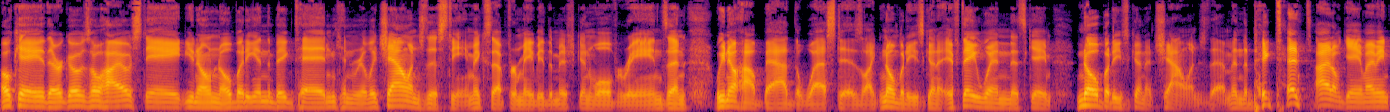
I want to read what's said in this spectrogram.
okay, there goes Ohio State. You know, nobody in the Big Ten can really challenge this team except for maybe the Michigan Wolverines. And we know how bad the West is. Like nobody's gonna, if they win this game, nobody's gonna challenge them in the Big Ten title game. I mean,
